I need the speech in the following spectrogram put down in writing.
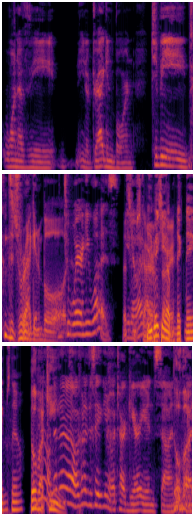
one of the you know Dragonborn to be the Dragonborn. to where he was. That's you know, from I- Are you making sorry. up nicknames now? No, no, no, no, no. I wanted to say you know a Targaryen son. but, uh,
